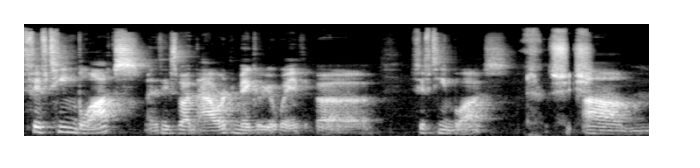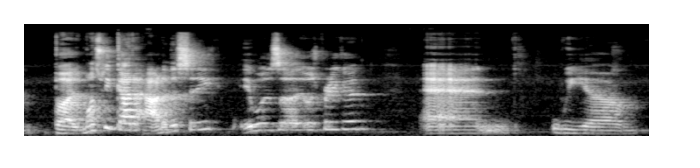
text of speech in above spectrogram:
fifteen blocks, and it takes about an hour to make your way uh, fifteen blocks. Sheesh. Um, but once we got out of the city, it was uh, it was pretty good, and we um,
